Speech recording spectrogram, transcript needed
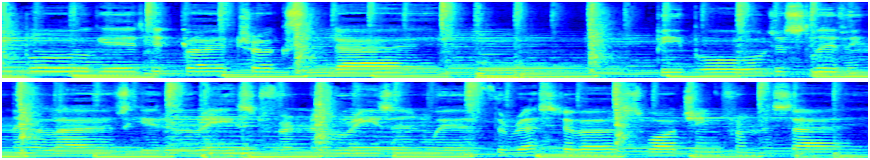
People get hit by trucks and die. People just living their lives get erased for no reason, with the rest of us watching from the side.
